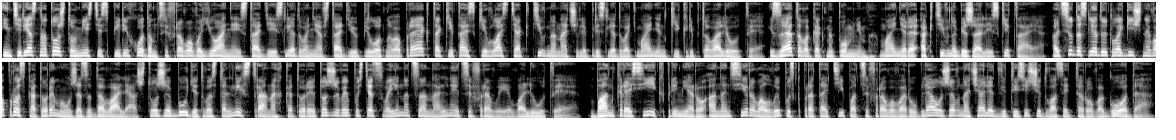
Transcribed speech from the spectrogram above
Интересно то, что вместе с переходом цифрового юаня из стадии исследования в стадию пилотного проекта, китайские власти активно начали преследовать майнинг и криптовалюты. Из-за этого, как мы помним, майнеры активно бежали из Китая. Отсюда следует логичный вопрос, который мы уже задавали. А что же будет в остальных странах, которые тоже выпустят свои национальные цифровые валюты? Банк России, к примеру, анонсировал выпуск прототипа цифрового рубля уже в начале 2022 года.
